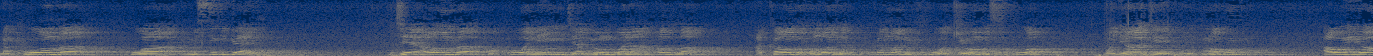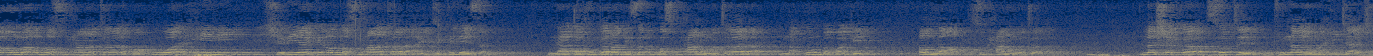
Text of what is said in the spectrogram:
na kuomba kwa misingi gani. Je aomba kwa kuwa ni nje ameumbwa na Allah akaomba pamoja kama alivyokuwa akiomba sikuwa waja wake kumwabudu? Au yaomba Allah subhanahu wa ta'ala kwa kuwa hii ni sheria yake Allah subhanahu wa ta'ala aitekeleza. Na atafuta radhi za Allah subhanahu wa ta'ala na kurba kwake Allah subhanahu wa ta'ala. La shaka sote tunayo mahitaji.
